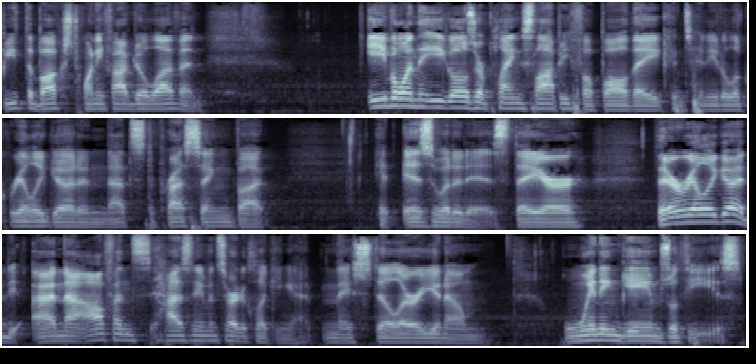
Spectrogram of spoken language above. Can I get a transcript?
beat the Bucks twenty-five to eleven. Even when the Eagles are playing sloppy football, they continue to look really good, and that's depressing. But it is what it is. They are they're really good. And that offense hasn't even started clicking yet. And they still are, you know, winning games with ease.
